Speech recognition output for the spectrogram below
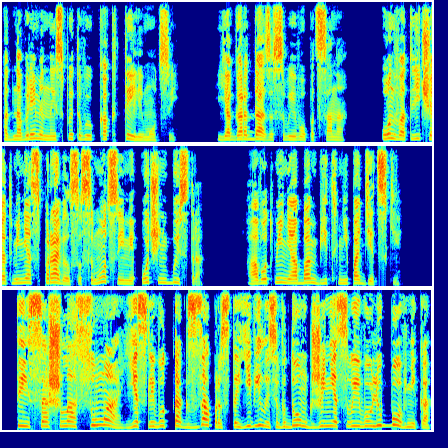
Одновременно испытываю коктейль эмоций. Я горда за своего пацана. Он, в отличие от меня, справился с эмоциями очень быстро. А вот меня бомбит не по-детски. Ты сошла с ума, если вот так запросто явилась в дом к жене своего любовника!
